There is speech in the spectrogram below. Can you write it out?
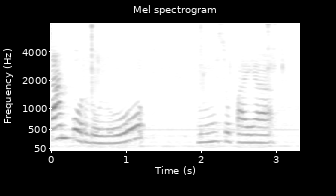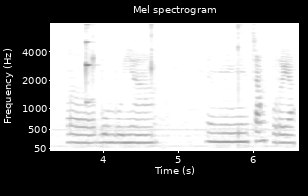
campur dulu ini supaya uh, bumbunya mencampur ya.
